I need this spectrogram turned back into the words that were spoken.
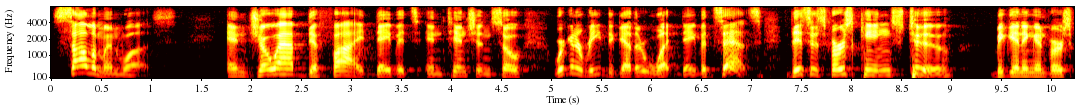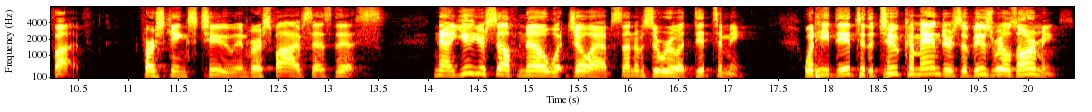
Solomon was. And Joab defied David's intention. So we're going to read together what David says. This is 1 Kings 2, beginning in verse 5. 1 Kings 2 in verse 5 says this Now you yourself know what Joab, son of Zeruiah, did to me, what he did to the two commanders of Israel's armies,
